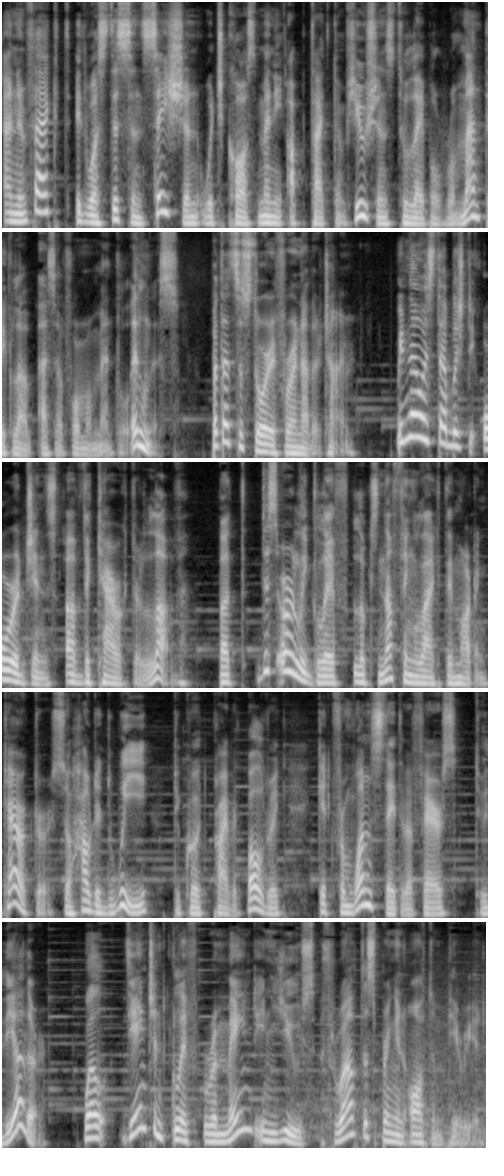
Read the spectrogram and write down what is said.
And in fact, it was this sensation which caused many uptight Confucians to label romantic love as a form of mental illness. But that's a story for another time. We've now established the origins of the character love, but this early glyph looks nothing like the modern character, so how did we, to quote Private Baldrick, get from one state of affairs to the other? Well, the ancient glyph remained in use throughout the spring and autumn period.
